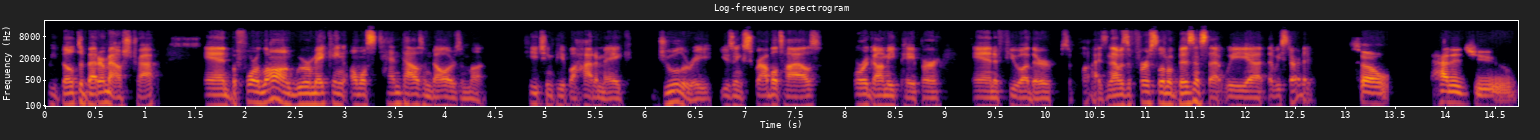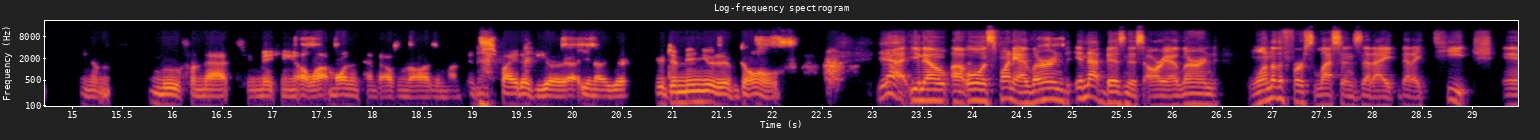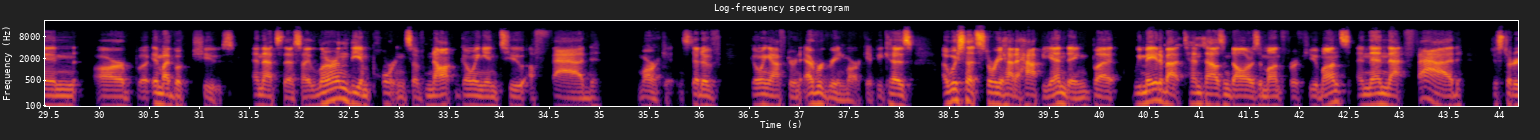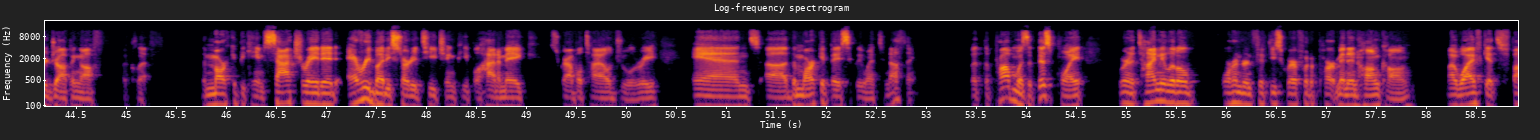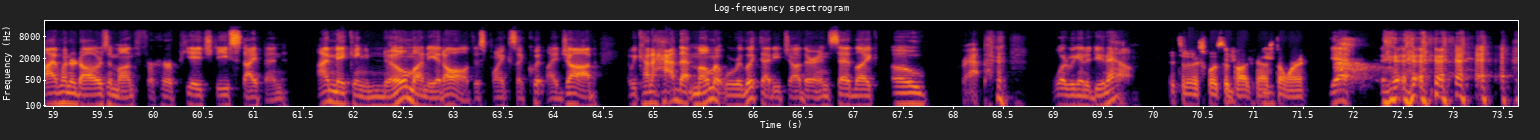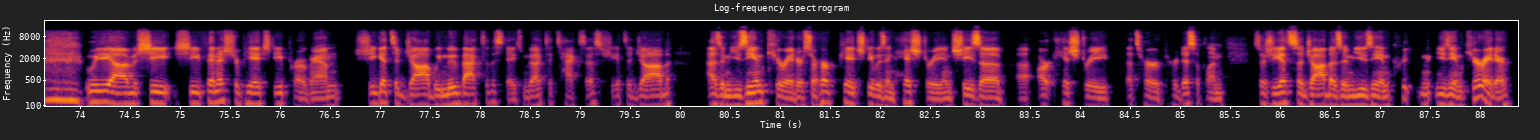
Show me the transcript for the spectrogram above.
We built a better mousetrap. And before long, we were making almost $10,000 a month teaching people how to make jewelry using Scrabble tiles, origami paper, and a few other supplies. And that was the first little business that we, uh, that we started. So, how did you, you know, move from that to making a lot more than ten thousand dollars a month, in spite of your, uh, you know, your your diminutive goals. Yeah, you know, uh, well, it's funny. I learned in that business, Ari. I learned one of the first lessons that I that I teach in our in my book Choose, and that's this: I learned the importance of not going into a fad market instead of going after an evergreen market. Because I wish that story had a happy ending, but we made about ten thousand dollars a month for a few months, and then that fad just started dropping off a cliff. The market became saturated. Everybody started teaching people how to make Scrabble tile jewelry, and uh, the market basically went to nothing. But the problem was at this point, we're in a tiny little 450 square foot apartment in Hong Kong. My wife gets $500 a month for her PhD stipend. I'm making no money at all at this point because I quit my job. And we kind of had that moment where we looked at each other and said, like, oh crap, what are we going to do now? It's an explicit podcast. Don't worry. Yeah. we um she she finished her PhD program. She gets a job. We move back to the States, we move back to Texas. She gets a job as a museum curator. So her PhD was in history, and she's a, a, art history. That's her her discipline. So she gets a job as a museum museum curator,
